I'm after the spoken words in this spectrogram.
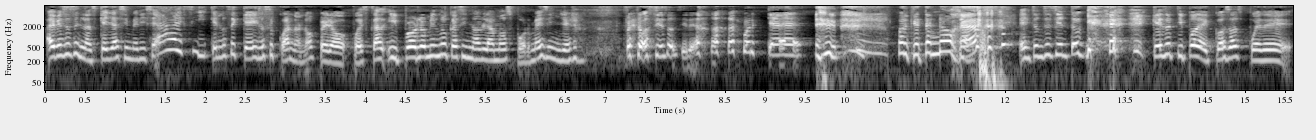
hay veces en las que ella sí me dice, ay, sí, que no sé qué y no sé cuándo, ¿no? Pero pues, y por lo mismo casi no hablamos por Messenger. Pero sí es así de, ¿por qué? ¿Por qué te enojas? Entonces siento que, que ese tipo de cosas puede,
